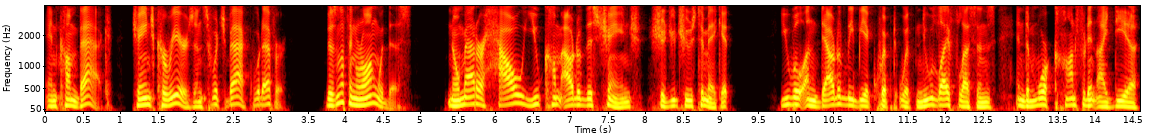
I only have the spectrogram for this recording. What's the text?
and come back, change careers and switch back, whatever. There's nothing wrong with this. No matter how you come out of this change, should you choose to make it, you will undoubtedly be equipped with new life lessons and a more confident idea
